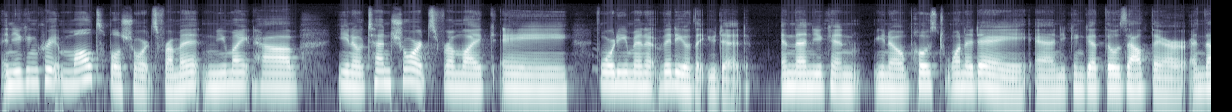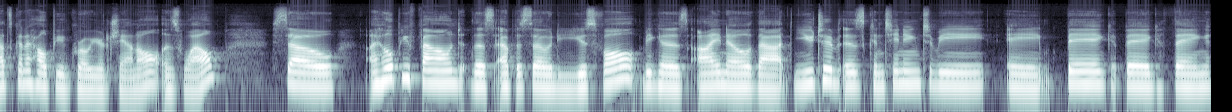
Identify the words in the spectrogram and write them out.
and you can create multiple shorts from it. And you might have, you know, 10 shorts from like a 40 minute video that you did and then you can you know post one a day and you can get those out there and that's going to help you grow your channel as well. So i hope you found this episode useful because i know that youtube is continuing to be a big big thing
